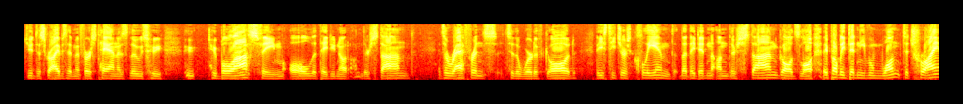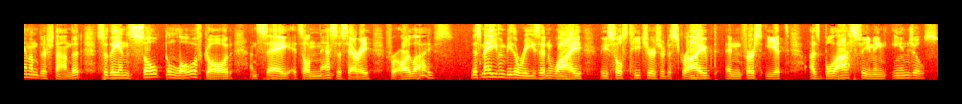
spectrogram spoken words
Jude describes them in verse 10 as those who, who, who blaspheme all that they do not understand. It's a reference to the Word of God. These teachers claimed that they didn't understand God's law. They probably didn't even want to try and understand it. So they insult the law of God and say it's unnecessary for our lives. This may even be the reason why these false teachers are described in verse 8 as blaspheming angels.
